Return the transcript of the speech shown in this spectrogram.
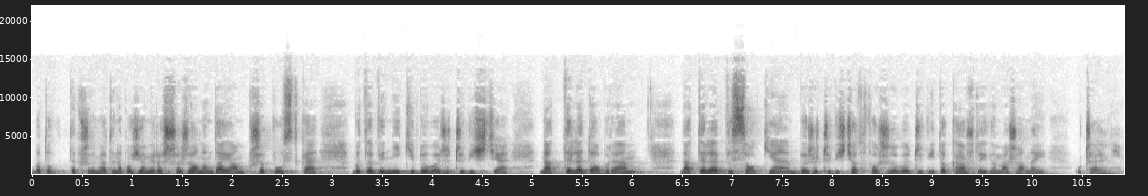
bo to te przedmioty na poziomie rozszerzonym dają przepustkę, by te wyniki były rzeczywiście na tyle dobre, na tyle wysokie, by rzeczywiście otworzyły drzwi do każdej wymarzonej uczelni.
